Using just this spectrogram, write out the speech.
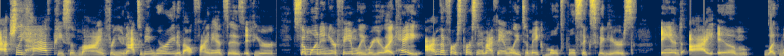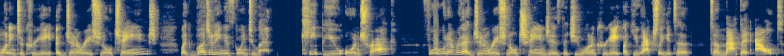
actually have peace of mind, for you not to be worried about finances. If you're someone in your family where you're like, hey, I'm the first person in my family to make multiple six figures, and I am like wanting to create a generational change, like budgeting is going to keep you on track for whatever that generational change is that you want to create. Like you actually get to to map it out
